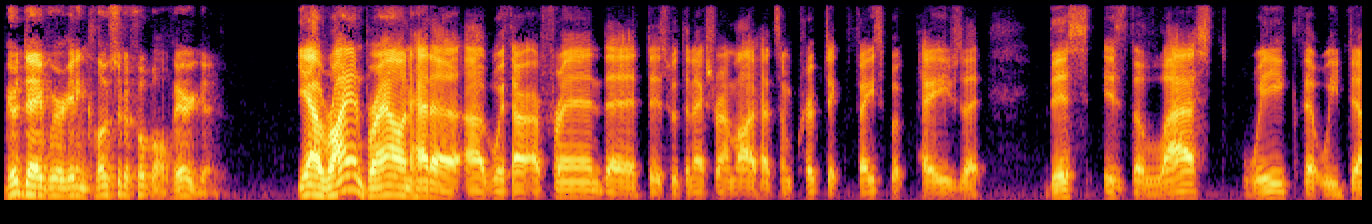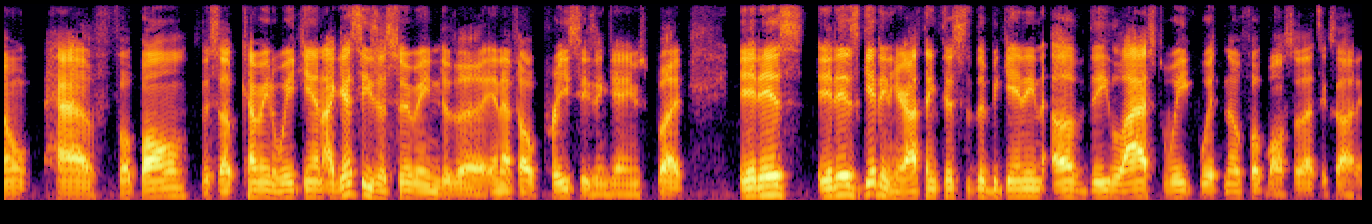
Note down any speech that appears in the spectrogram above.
Good, Dave. We are getting closer to football. Very good. Yeah, Ryan Brown had a uh, with our, our, friend that is with the next round live had some cryptic Facebook page that this is the last week that we don't have football this upcoming weekend. I guess he's assuming to the NFL preseason games, but it is it is getting here. I think this is the beginning of the last week with no football, so that's exciting.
